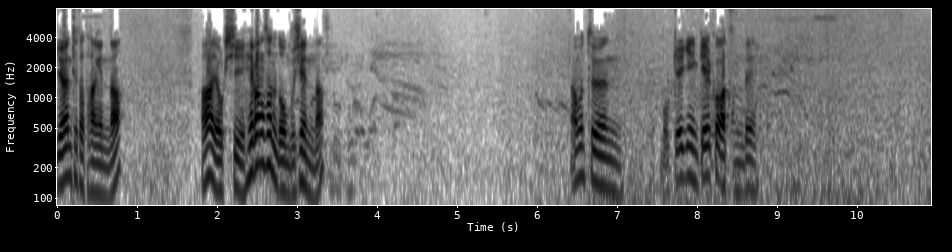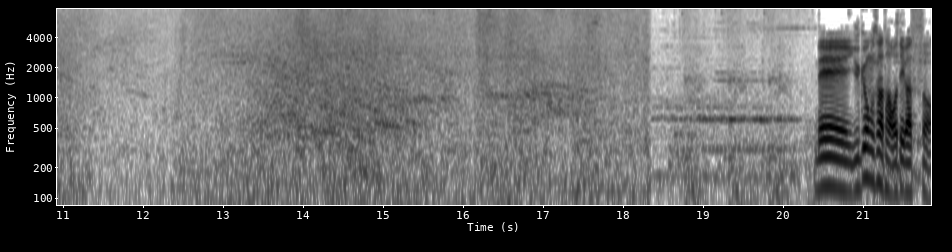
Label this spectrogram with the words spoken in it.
얘한테 다 당했나? 아 역시 해방선을 너무 무시했나? 아무튼 뭐 깨긴 깰 것 같은데 내 유경사 다 어디 갔어?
